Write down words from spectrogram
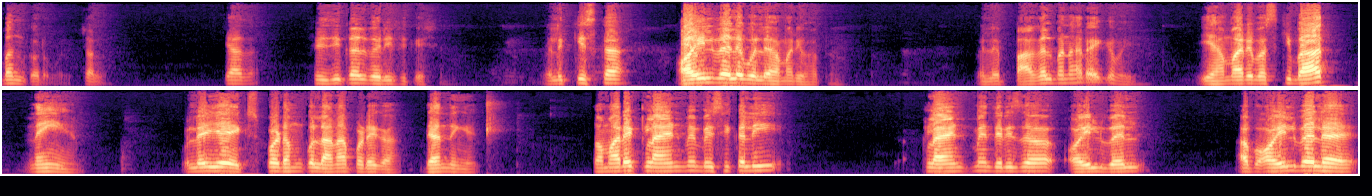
बंद करो बोले, चलो। क्या था? फ़िज़िकल वेरिफिकेशन बोले, किसका? ऑयल वेले बोले हमारी वहाँ पे। बोले, पागल बना रहे क्या भाई? ये हमारे बस की बात नहीं है। बोले, ये एक्सपर्ट हमको लाना पड़ेगा, ध्यान देंगे। तो हमारे क्लाइंट में बेसिकली क्लाइंट में there is a oil well अब ऑयल वेल है,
